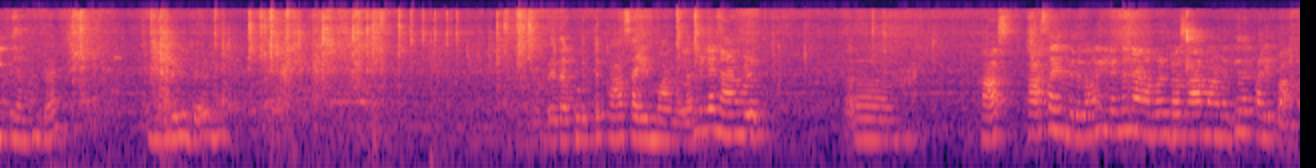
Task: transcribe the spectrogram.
எப்படி இது பில் இதை கொடுத்து காசாயம் வாங்கலாம். இல்லை நாங்கள் காசு காசாயம் தருவாங்க. இல்லைன்னா நாங்கள் பண்ணுற சாமானுக்கு இதை கழிப்பாங்க.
